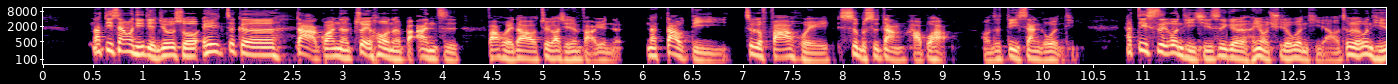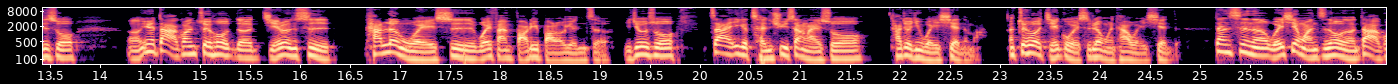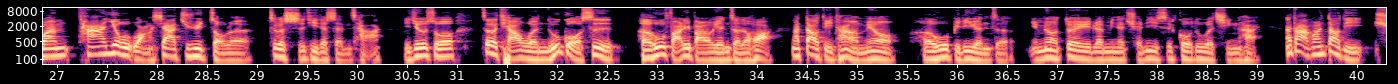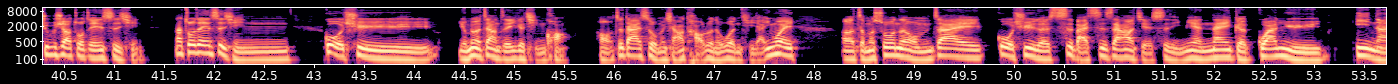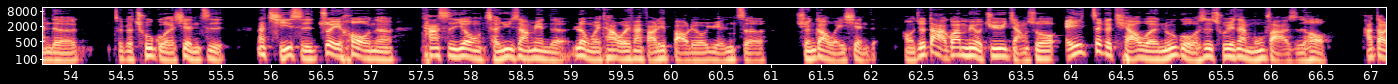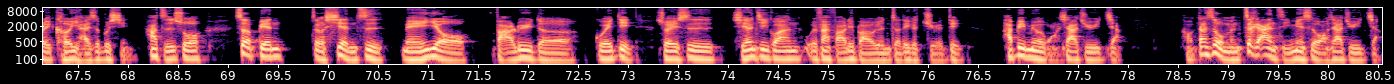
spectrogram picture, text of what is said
那第三问题点就是说，哎，这个大官呢，最后呢把案子发回到最高行政法院了，那到底这个发回适不适当，好不好？这第三个问题。那第四个问题其实是一个很有趣的问题啊，这个问题是说，呃，因为大法官最后的结论是他认为是违反法律保留原则，也就是说，在一个程序上来说，他就已经违宪了嘛。那最后的结果也是认为它违宪的，但是呢，违宪完之后呢，大法官他又往下继续走了这个实体的审查，也就是说，这个条文如果是合乎法律保留原则的话，那到底它有没有合乎比例原则，有没有对人民的权利是过度的侵害？那大法官到底需不需要做这件事情？那做这件事情过去有没有这样子一个情况？哦，这大概是我们想要讨论的问题啊，因为。呃，怎么说呢？我们在过去的四百四十三号解释里面，那一个关于一男的这个出国的限制，那其实最后呢，他是用程序上面的认为他违反法律保留原则，宣告违宪的。哦，就大法官没有继续讲说，诶，这个条文如果是出现在母法的时候，它到底可以还是不行？他只是说这边这个限制没有法律的规定，所以是行政机关违反法律保留原则的一个决定，他并没有往下继续讲。好，但是我们这个案子里面是往下继续讲，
